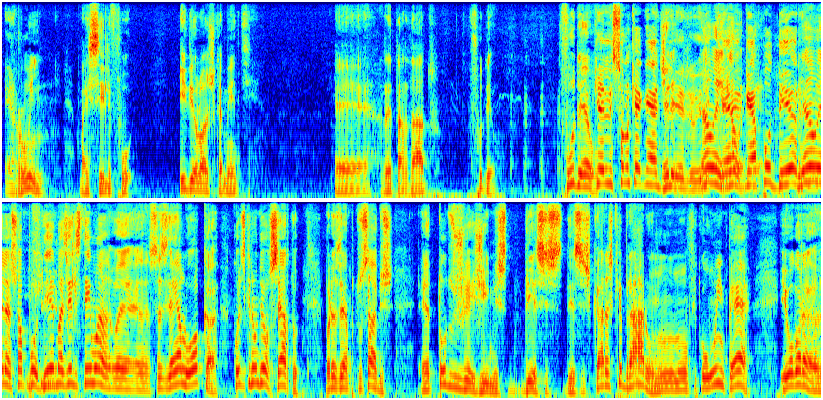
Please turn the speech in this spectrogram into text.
é ruim. Mas se ele for ideologicamente é, retardado, fudeu. Fudeu. Porque ele só não quer ganhar dinheiro, ele, não, ele quer não, ganhar poder. Não, ele é só poder, infinito. mas eles têm uma, é, essas ideias loucas, coisa que não deu certo. Por exemplo, tu sabes, é, todos os regimes desses, desses caras quebraram, não, não ficou um em pé. Eu agora,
